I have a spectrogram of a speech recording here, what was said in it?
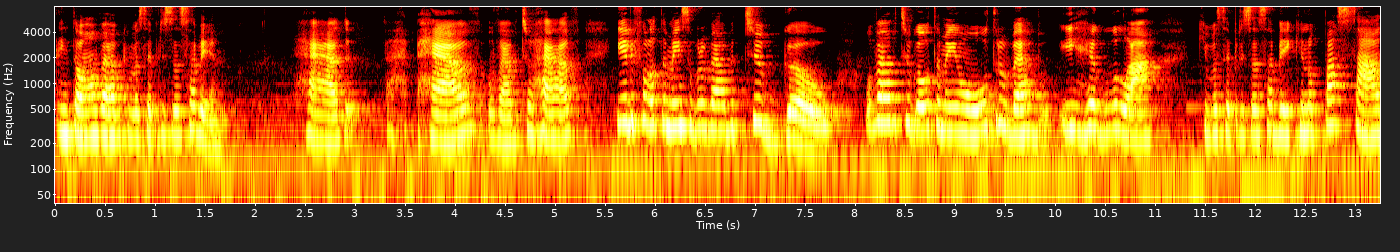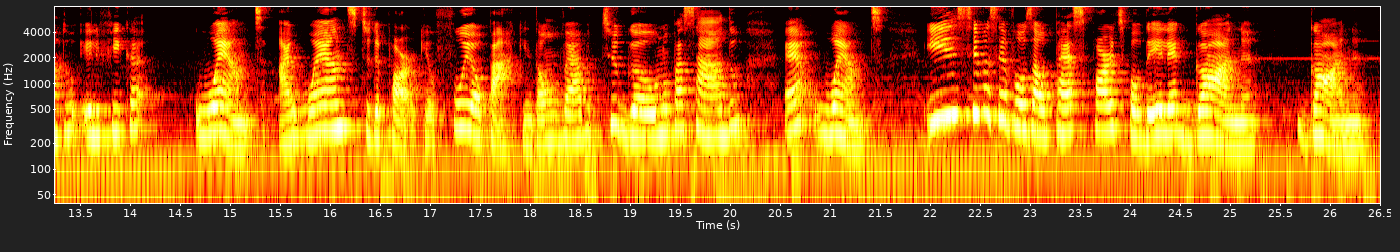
Então, é um verbo que você precisa saber. Had, have, o verbo to have. E ele falou também sobre o verbo to go. O verbo to go também é outro verbo irregular que você precisa saber que no passado ele fica went. I went to the park. Eu fui ao parque. Então o verbo to go no passado é went. E se você for usar o past participle dele é gone. Gone.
